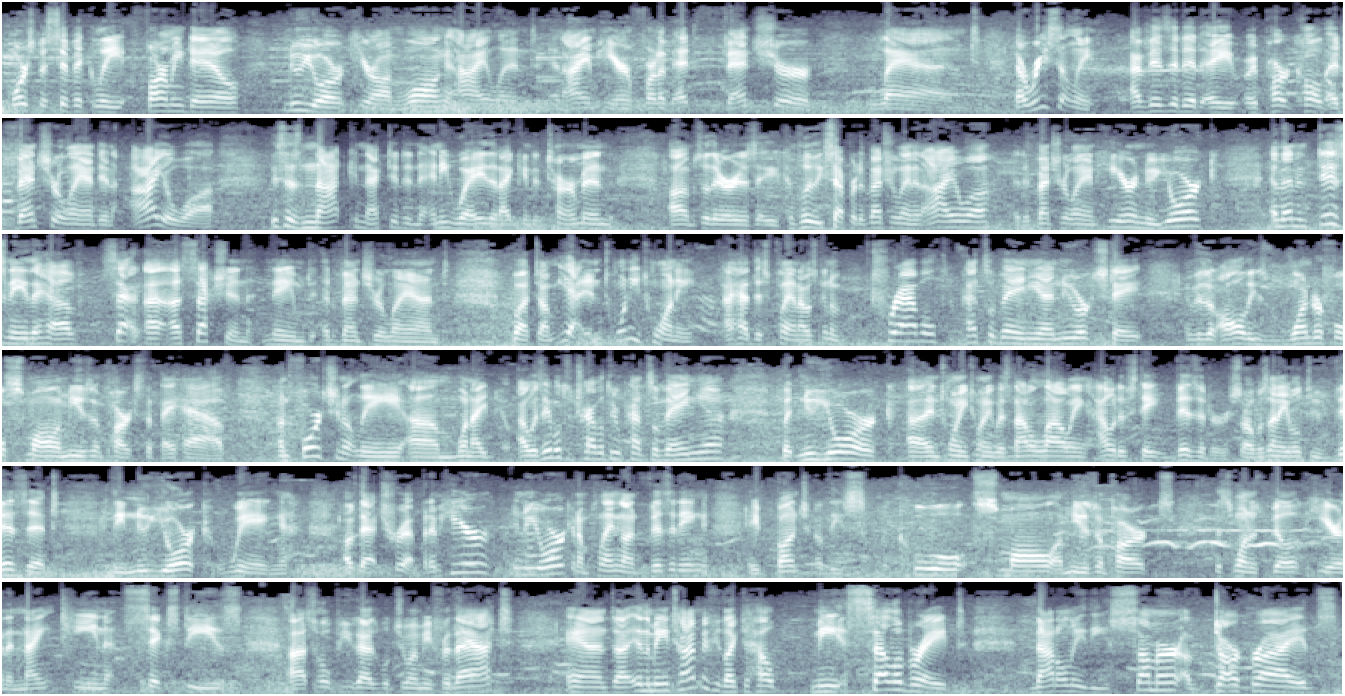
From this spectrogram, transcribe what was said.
more specifically Farmingdale, New York, here on Long Island, and I am here in front of Adventureland. Now recently, I visited a, a park called Adventureland in Iowa. This is not connected in any way that I can determine. Um, so there is a completely separate Adventureland in Iowa, an Adventureland here in New York, and then in Disney they have a section named Adventureland. But um, yeah, in 2020, I had this plan. I was gonna travel through Pennsylvania, and New York State, and visit all these wonderful small amusement parks that they have. Unfortunately, um, when I, I was able to travel through Pennsylvania, but New York uh, in 2020 was not allowing out-of-state visitors, so I was unable to visit the New York wing of that trip. But I'm here in New York and I'm planning on visiting a bunch of these cool, small amusement parks. This one is built here in the 1960s, uh, so hope you guys will join me for that. And uh, in the meantime, if you'd like to help me celebrate not only the summer of dark rides,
